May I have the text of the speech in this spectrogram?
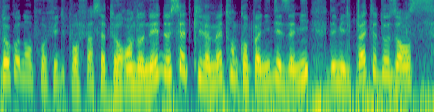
Donc on en profite pour faire cette randonnée de 7 km en compagnie des amis des mille pattes d'Ozance.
